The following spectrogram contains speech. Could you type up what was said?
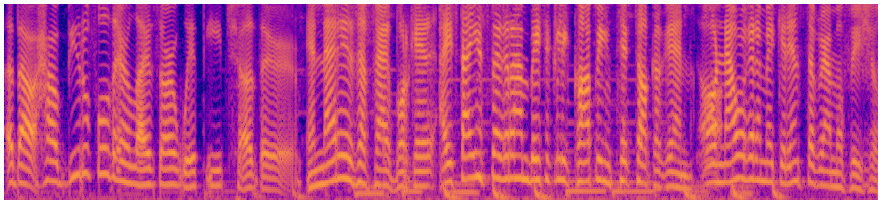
about how beautiful their lives are with each other. And that is a fact, porque ahí está Instagram basically copying TikTok again. Oh, oh. now we're gonna make it Instagram official.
